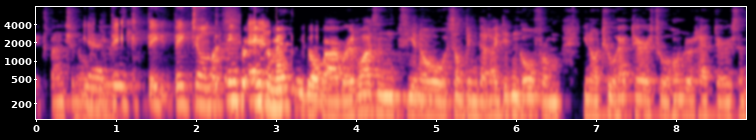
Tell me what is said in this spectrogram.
expansion over Yeah, big, big, big jump. But incre- um, incrementally though, Barbara, it wasn't, you know, something that I didn't go from, you know, two hectares to 100 hectares. And,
